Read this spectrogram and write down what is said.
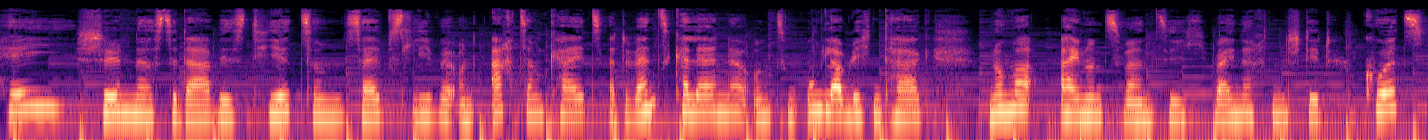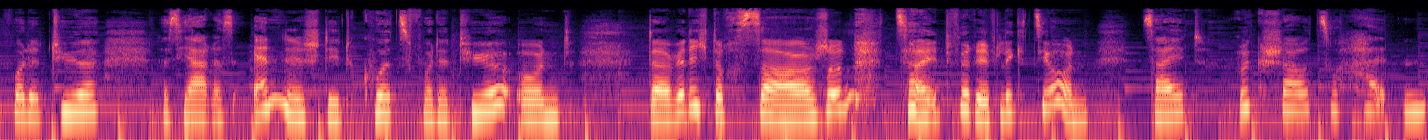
Hey, schön, dass du da bist, hier zum Selbstliebe- und Achtsamkeits-Adventskalender und zum unglaublichen Tag Nummer 21. Weihnachten steht kurz vor der Tür, das Jahresende steht kurz vor der Tür und da würde ich doch sagen, Zeit für Reflexion, Zeit Rückschau zu halten,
